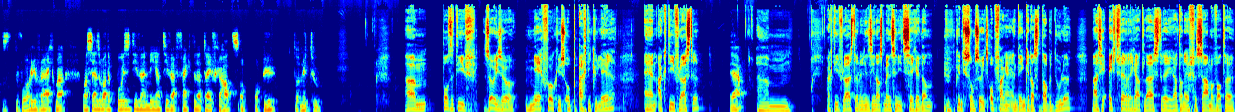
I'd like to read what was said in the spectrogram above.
als de vorige vraag. Maar wat zijn zo wat de positieve en negatieve effecten dat dat heeft gehad op, op u tot nu toe? Ehm, positief, sowieso meer focus op articuleren en actief luisteren. Ja? Ehm, actief luisteren in de zin als mensen iets zeggen, dan kun je soms zoiets opvangen en denken dat ze dat bedoelen. Maar als je echt verder gaat luisteren, je gaat dan even samenvatten,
